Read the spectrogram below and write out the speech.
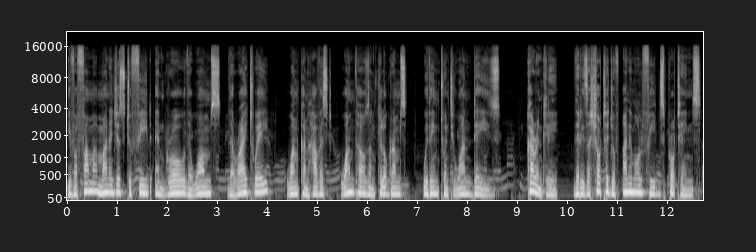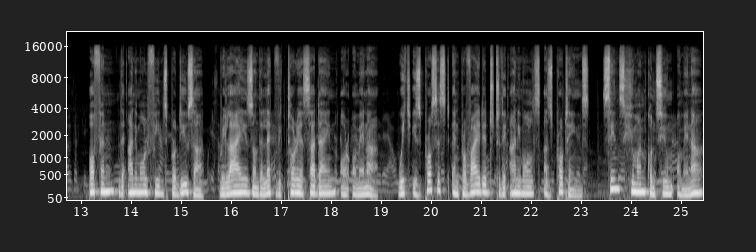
if a farmer manages to feed and grow the worms the right way, one can harvest 1,000 kilograms within 21 days. Currently, there is a shortage of animal feeds proteins. Often, the animal feeds producer relies on the Lake Victoria sardine or omena. which is processed and provided to the animals as proteins. Since humans consume omena,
